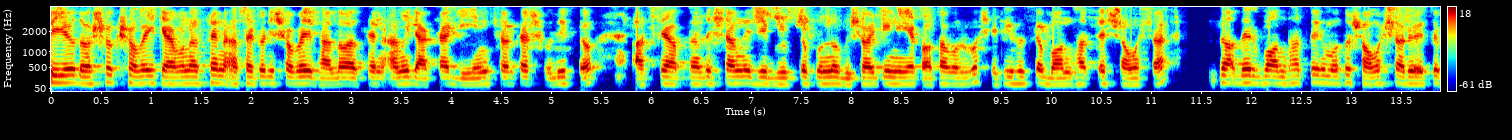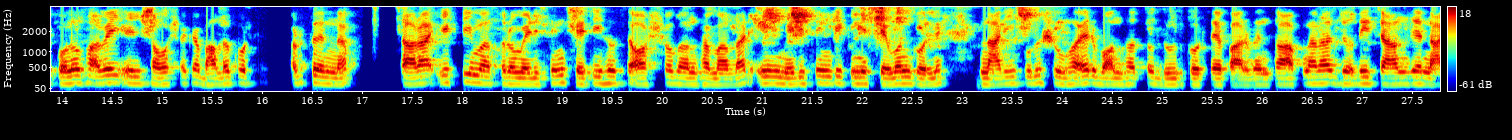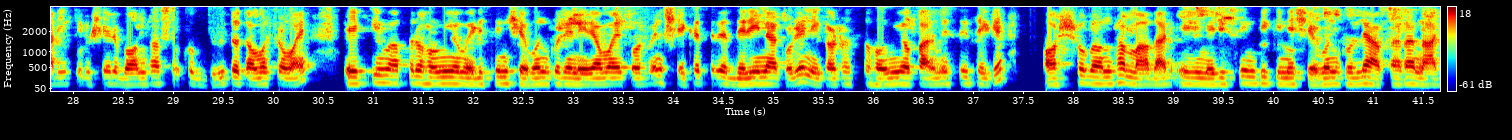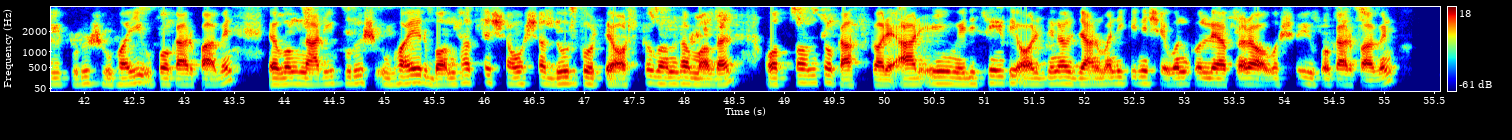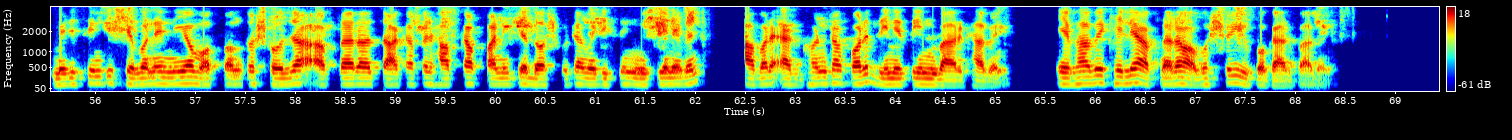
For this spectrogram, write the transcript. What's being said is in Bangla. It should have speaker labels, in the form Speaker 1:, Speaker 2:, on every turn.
Speaker 1: প্রিয় দর্শক সবাই কেমন আছেন? আশা করি সবাই ভালো আছেন। আমি ডাক্তার ডিএম সরকার সুদীপ্ত। আজকে আপনাদের সামনে যে গুরুত্বপূর্ণ বিষয়টি নিয়ে কথা বলব সেটি হচ্ছে বন্ধাত্মের সমস্যা। যাদের বন্ধাত্মের মতো সমস্যা রয়েছে কোনোভাবেই এই সমস্যাকে ভালো করতে পারতেন না, তারা একটি মাত্র মেডিসিন সেটি হচ্ছে অশ্বগন্ধা মাদার। এই মেডিসিনটি কিনে সেবন করলে নারী পুরুষ উভয়ের বন্ধ্যাত্ব দূর করতে পারবেন। তো আপনারা যদি চান যে নারী পুরুষের বন্ধ্যাত্ব খুব দ্রুততম সময়ে একটি মাত্র হোমিও মেডিসিন সেবন করে নিরাময় করবেন, সেক্ষেত্রে দেরি না করে নিকটস্থ হোমিও ফার্মেসি থেকে অশ্বগন্ধা মাদার এই মেডিসিনটি কিনে সেবন করলে আপনারা নারী পুরুষ উভয়ই উপকার পাবেন এবং নারী পুরুষ উভয়ের বন্ধাত্বের সমস্যা দূর করতে অশ্বগন্ধা মাদার অত্যন্ত কাজ করে। আর এই মেডিসিনটি অরিজিনাল জার্মানি কিনে সেবন করলে আপনারা অবশ্যই উপকার পাবেন। মেডিসিনটি সেবনের নিয়ম অত্যন্ত সোজা। আপনারা চা কাপের হাফ কাপ পানিতে দশ ফুটা মেডিসিন মিশিয়ে নেবেন। আবার এক ঘণ্টা পরে দিনে তিনবার খাবেন। এভাবে খেলে আপনারা অবশ্যই উপকার পাবেন।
